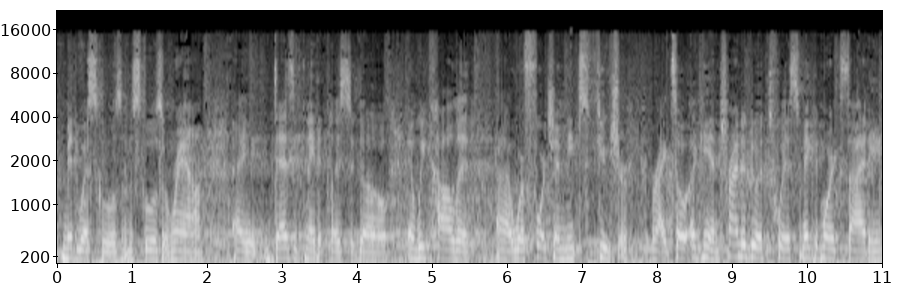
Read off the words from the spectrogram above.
Midwest schools, and the schools around a designated place to go, and we call it uh, where fortune meets future, right? So again, trying to do a twist, make it more exciting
